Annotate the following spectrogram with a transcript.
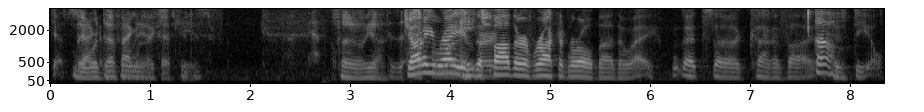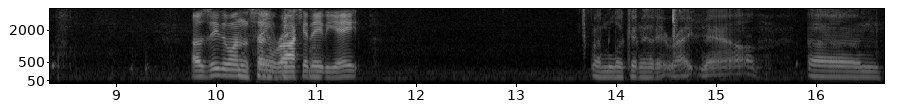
Yes, they were definitely executed. 50s. So yeah, Johnnie Ray is the father of rock and roll. By the way, that's uh, kind of uh, oh. his deal. Oh, is he the one that sang Rocket '88? I'm looking at it right now. Um,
